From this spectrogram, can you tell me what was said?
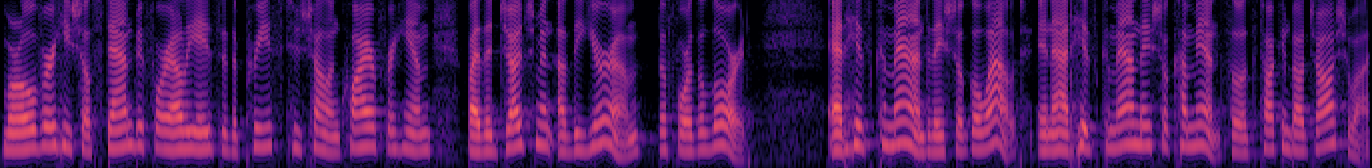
Moreover, he shall stand before Eleazar the priest, who shall inquire for him by the judgment of the Urim before the Lord. At his command they shall go out, and at his command they shall come in. So it's talking about Joshua,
